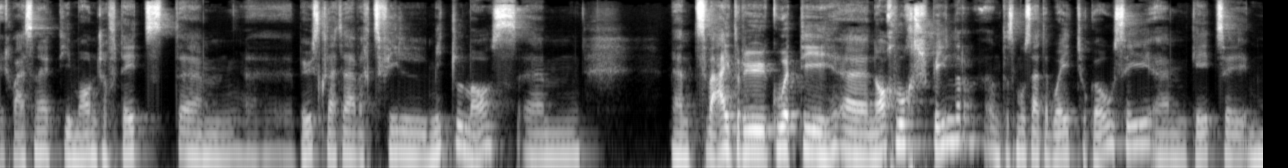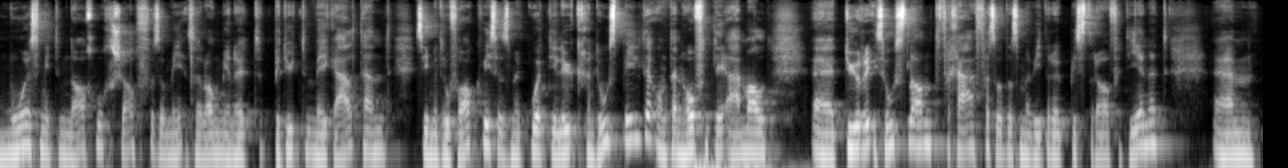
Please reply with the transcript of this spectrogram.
ich weiß nicht, die Mannschaft jetzt, ähm, äh, bös gesagt, einfach zu viel Mittelmaß. Ähm, wir haben zwei, drei gute äh, Nachwuchsspieler und das muss auch der Way to go sein. Ähm, GC muss mit dem Nachwuchs schaffen. So solange wir nicht bedeutend mehr Geld haben, sind wir darauf angewiesen, dass wir gute Leute können ausbilden können und dann hoffentlich einmal äh, Türen ins Ausland verkaufen, sodass wir wieder etwas daran verdienen. Ähm,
